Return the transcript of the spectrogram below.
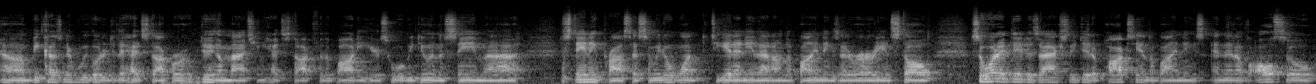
Um, because whenever we go to do the headstock, we're doing a matching headstock for the body here, so we'll be doing the same uh, staining process, and we don't want to get any of that on the bindings that are already installed. So what I did is I actually did epoxy on the bindings, and then I've also,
